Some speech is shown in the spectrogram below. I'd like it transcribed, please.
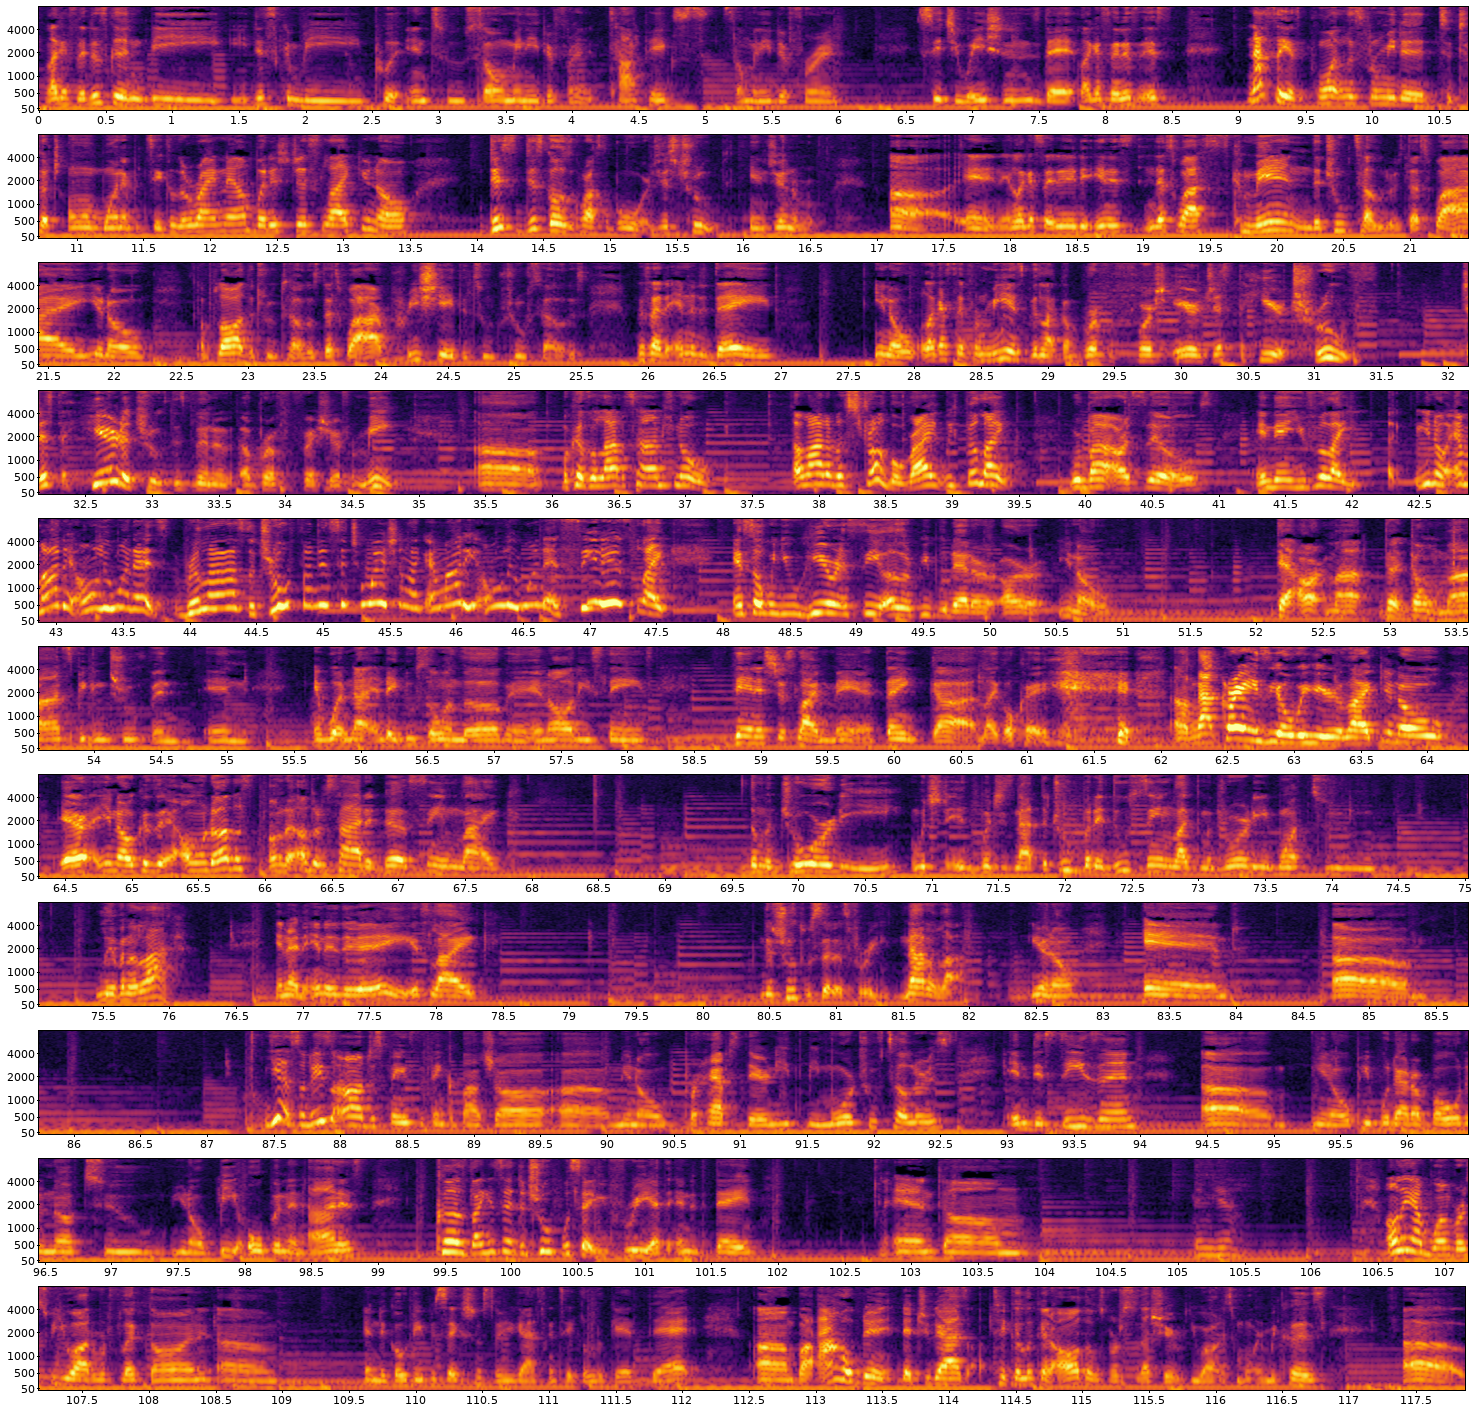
like I said, this can be this can be put into so many different topics, so many different situations that, like I said, it's, it's not say it's pointless for me to to touch on one in particular right now, but it's just like you know, this this goes across the board, just truth in general. Uh, and, and like I said, it, it is that's why I commend the truth tellers. That's why I you know applaud the truth tellers. That's why I appreciate the two truth tellers because at the end of the day you know, like I said, for me, it's been like a breath of fresh air just to hear truth. Just to hear the truth has been a, a breath of fresh air for me. Uh, because a lot of times, you know, a lot of us struggle, right? We feel like we're by ourselves. And then you feel like, you know, am I the only one that's realized the truth in this situation? Like, am I the only one that see this? Like, and so when you hear and see other people that are, are you know, that aren't my, that don't mind speaking the truth and and and whatnot, and they do so in love and, and all these things, then it's just like, man, thank God. Like, okay, I'm not crazy over here. Like, you know, you know, because on the other on the other side, it does seem like the majority, which which is not the truth, but it do seem like the majority want to live in a lie. And at the end of the day, it's like the truth will set us free, not a lie, you know. And um, yeah, so these are all just things to think about, y'all. Um, you know, perhaps there need to be more truth tellers in this season. Um, you know, people that are bold enough to, you know, be open and honest. Because, like I said, the truth will set you free at the end of the day. And, um, and yeah. I only have one verse for you all to reflect on um, in the Go Deeper section, so you guys can take a look at that. Um, but I hope that, that you guys take a look at all those verses I shared with you all this morning because, uh,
